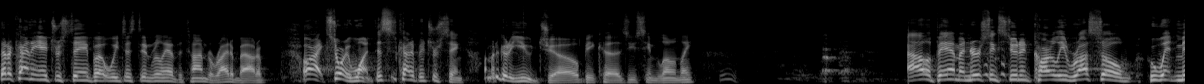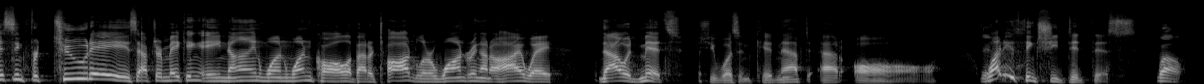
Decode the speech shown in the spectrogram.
that are kind of interesting, but we just didn't really have the time to write about them. All right, story one. This is kind of interesting. I'm going to go to you, Joe, because you seem lonely. Alabama nursing student Carlee Russell, who went missing for two days after making a 911 call about a toddler wandering on a highway, now admits she wasn't kidnapped at all. Why do you think she did this? Well,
